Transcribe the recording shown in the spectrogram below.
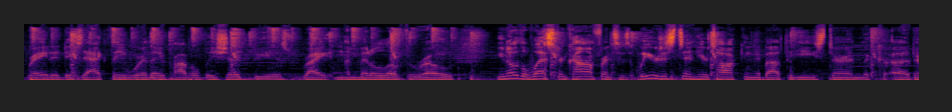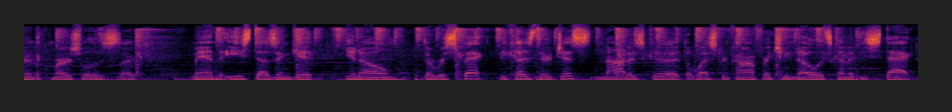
rated exactly where they probably should be, is right in the middle of the road. You know, the Western Conferences, we were just in here talking about the East during the, uh, during the commercial. It's like, man, the East doesn't get, you know, the respect because they're just not as good. The Western Conference, you know, it's going to be stacked.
